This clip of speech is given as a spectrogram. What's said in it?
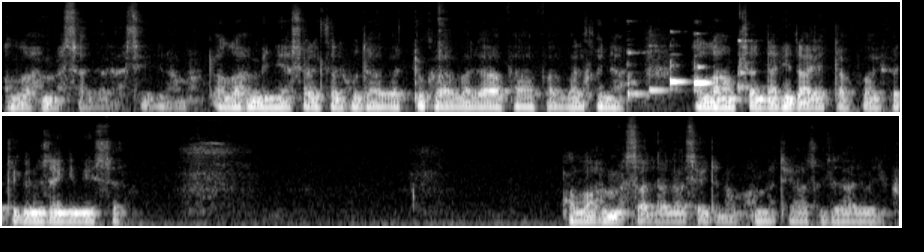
Allahümme salli ala seyyidina Muhammed. Allahümme niye selekel huda ve tuka ve la afafa vel gına. Allah'ım senden hidayet, takva, iffet ve günü zenginliği isterim. Allahümme salli ala seyyidina Muhammed ya Zülcelali ve İkram.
